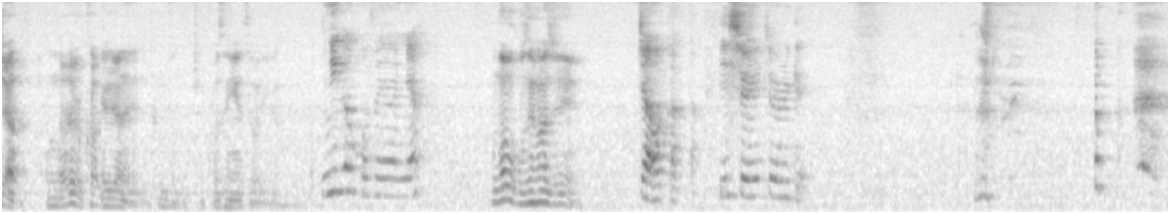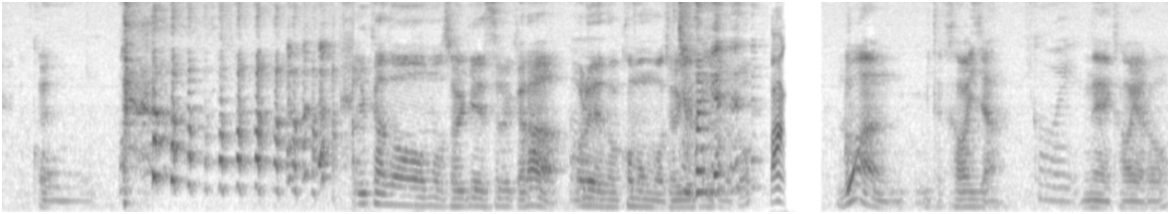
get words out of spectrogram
둘째 안 날려볼까? 1년에 한 번 좀 고생해서 우리가 二が고생하냐 어, 나도 고생하지 じゃあ分かった一緒にちょるけこう 유카노 뭐 절개するから、 어. 俺の顧問も절개するってことロアン見たら可愛いじゃんかわいいねえ可愛いやろ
